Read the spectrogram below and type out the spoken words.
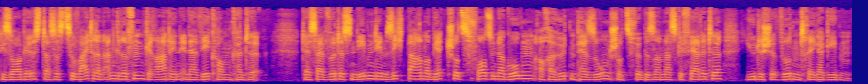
Die Sorge ist, dass es zu weiteren Angriffen gerade in NRW kommen könnte. Deshalb wird es neben dem sichtbaren Objektschutz vor Synagogen auch erhöhten Personenschutz für besonders gefährdete jüdische Würdenträger geben.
